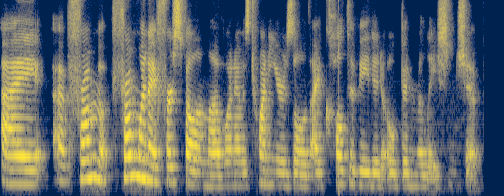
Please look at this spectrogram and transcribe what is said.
I uh, from from when I first fell in love, when I was 20 years old, I cultivated open relationship,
